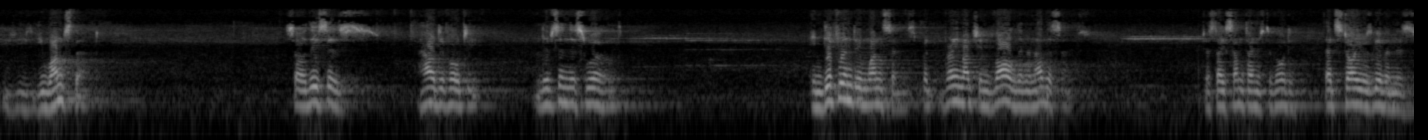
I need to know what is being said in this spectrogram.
He, he wants that. So this is how devotee lives in this world. Indifferent in one sense, but very much involved in another sense. Just like sometimes devotee. That story was given, this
